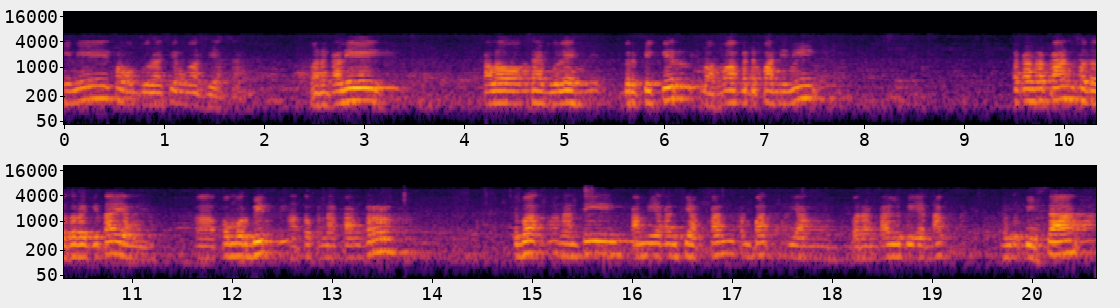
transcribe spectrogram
ini kolaborasi yang luar biasa. Barangkali kalau saya boleh berpikir bahwa ke depan ini rekan-rekan saudara-saudara kita yang uh, komorbid atau kena kanker, coba nanti kami akan siapkan tempat yang barangkali lebih enak untuk bisa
